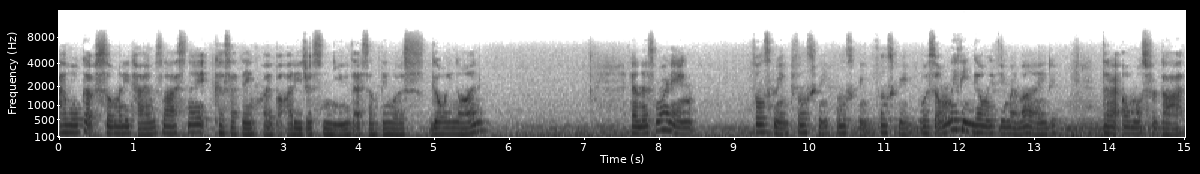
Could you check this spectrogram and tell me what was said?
I woke up so many times last night because I think my body just knew that something was going on. And this morning, phone screen, phone screen, phone screen, phone screen was the only thing going through my mind that I almost forgot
